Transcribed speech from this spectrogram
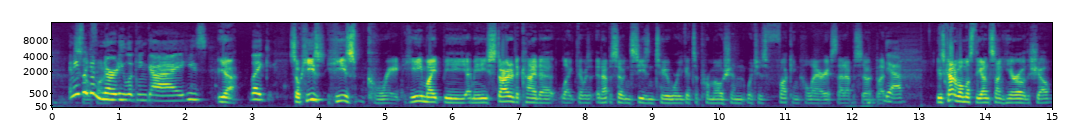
and he's So like a funny. nerdy looking guy. He's Yeah. like So he's he's great. He might be. I mean, he started to kind of like there was an episode in season two where he gets a promotion, which is fucking hilarious. That episode, but yeah, he was kind of almost the unsung hero of the show.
